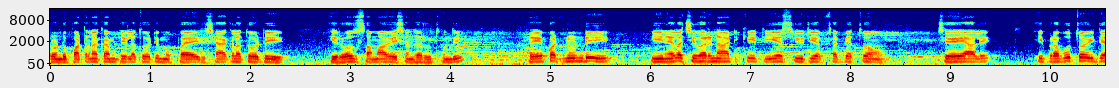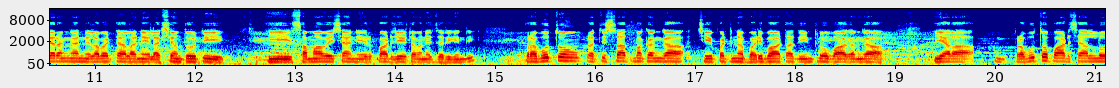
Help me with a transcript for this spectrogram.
రెండు పట్టణ కమిటీలతోటి ముప్పై ఐదు శాఖలతోటి ఈరోజు సమావేశం జరుగుతుంది. రేపటి నుండి ఈ నెల చివరి నాటికి టీఎస్యూటీఎఫ్ సభ్యత్వం చేయాలి. ఈ ప్రభుత్వ విద్యారంగాన్ని నిలబెట్టాలనే లక్ష్యంతో ఈ సమావేశాన్ని ఏర్పాటు చేయడం అనేది జరిగింది. ప్రభుత్వం ప్రతిష్టాత్మకంగా చేపట్టిన బడిబాట దీంట్లో భాగంగా ఇలా ప్రభుత్వ పాఠశాలలో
